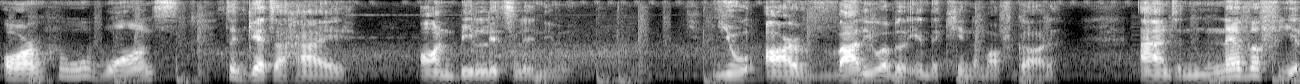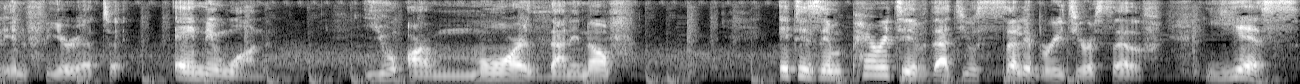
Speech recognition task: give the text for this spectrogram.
or who wants to get a high on belittling you. You are valuable in the kingdom of God and never feel inferior to anyone. You are more than enough. It is imperative that you celebrate yourself. Yes,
